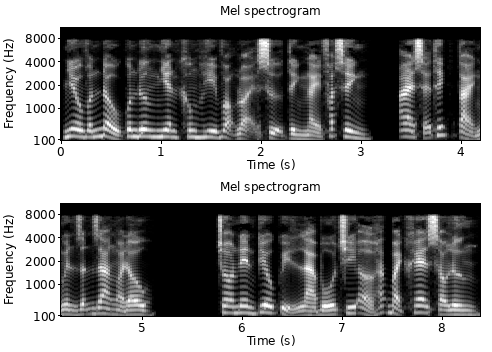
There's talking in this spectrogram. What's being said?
Nhiều vấn đầu quân đương nhiên không hy vọng loại sự tình này phát sinh, ai sẽ thích tài nguyên dẫn ra ngoài đâu. Cho nên kiêu quỷ là bố trí ở hắc bạch khe sau lưng,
